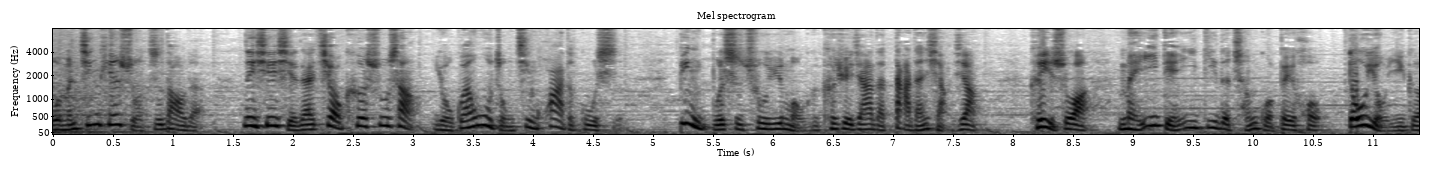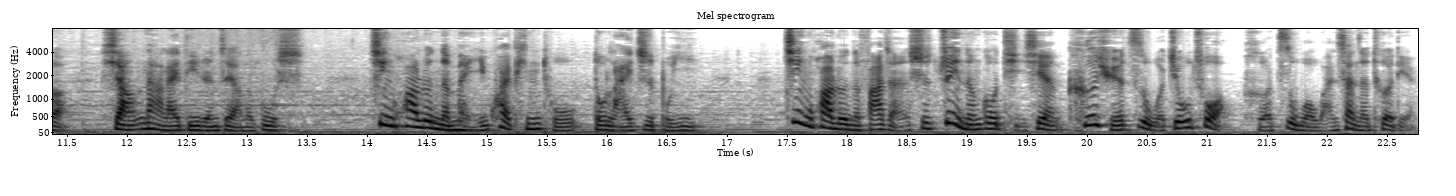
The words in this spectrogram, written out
我们今天所知道的那些写在教科书上有关物种进化的故事，并不是出于某个科学家的大胆想象。可以说啊，每一点一滴的成果背后都有一个像纳莱迪人这样的故事。进化论的每一块拼图都来之不易。进化论的发展是最能够体现科学自我纠错和自我完善的特点。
